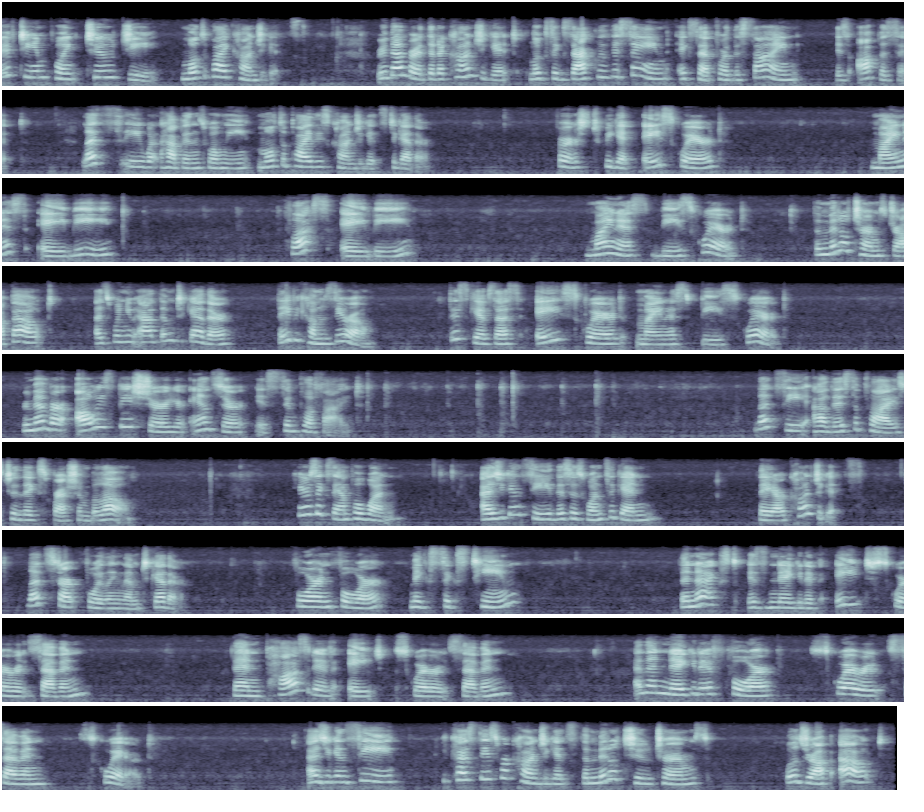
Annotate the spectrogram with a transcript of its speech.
15.2g, multiply conjugates. Remember that a conjugate looks exactly the same except for the sign is opposite. Let's see what happens when we multiply these conjugates together. First, we get a squared minus ab plus ab minus b squared. The middle terms drop out as when you add them together, they become zero. This gives us a squared minus b squared. Remember, always be sure your answer is simplified. Let's see how this applies to the expression below. Here's example 1. As you can see, this is once again, they are conjugates. Let's start foiling them together. 4 and 4 makes 16. The next is negative 8 square root 7, then positive 8 square root 7, and then negative 4 square root 7 squared. As you can see, because these were conjugates, the middle two terms will drop out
